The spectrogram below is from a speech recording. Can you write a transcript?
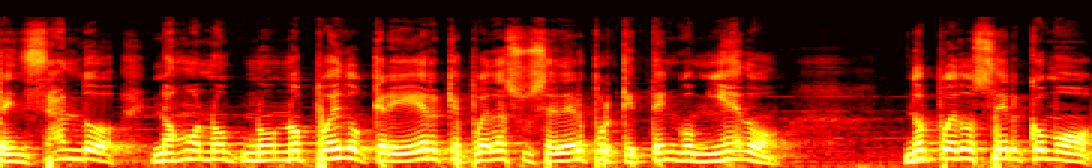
pensando, no, no, no, no puedo creer que pueda suceder porque tengo miedo. No puedo ser como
